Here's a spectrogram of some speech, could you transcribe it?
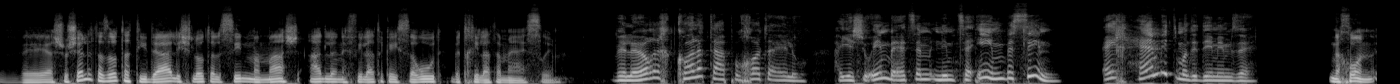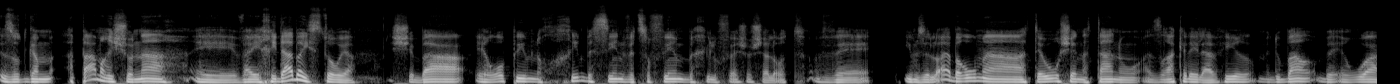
והשושלת הזאת עתידה לשלוט על סין ממש עד לנפילת הקיסרות בתחילת המאה ה-20. ולאורך כל התהפוכות האלו, הישועים בעצם נמצאים בסין. איך הם מתמודדים עם זה? נכון, זאת גם הפעם הראשונה אה, והיחידה בהיסטוריה שבה אירופים נוכחים בסין וצופים בחילופי שושלות. ואם זה לא היה ברור מהתיאור שנתנו, אז רק כדי להבהיר, מדובר באירוע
